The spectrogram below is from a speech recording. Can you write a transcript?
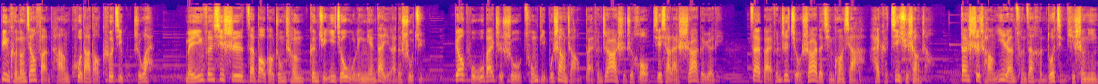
并可能将反弹扩大到科技股之外。美银分析师在报告中称，根据1950年代以来的数据，标普五百指数从底部上涨百分之二十之后，接下来十二个月里，在百分之九十二的情况下还可继续上涨，但市场依然存在很多警惕声音。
